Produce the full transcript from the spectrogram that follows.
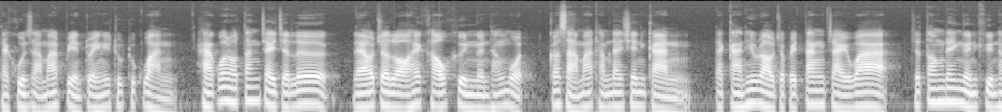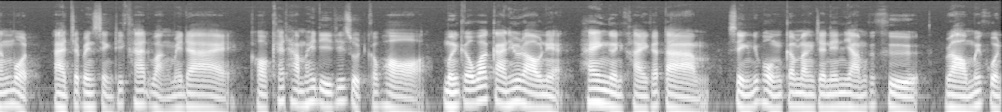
แต่คุณสามารถเปลี่ยนตัวเองได้ทุก ๆ วัน หากว่าเราตั้งใจจะเลิก แล้วจะรอให้เขาคืนเงินทั้งหมด ก็สามารถทำได้เช่นกัน แต่การที่เราจะไปตั้งใจว่าจะต้องได้เงินคืนทั้งหมด อาจจะเป็นสิ่งที่คาดหวังไม่ได้ อแค่ทำให้ดีที่สุดก็พอ เหมือนกับว่าการที่เราเนี่ยให้เงินใครก็ตาม สิ่งที่ผมกำลังจะเน้นย้ำก็คือ เราไม่ควร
